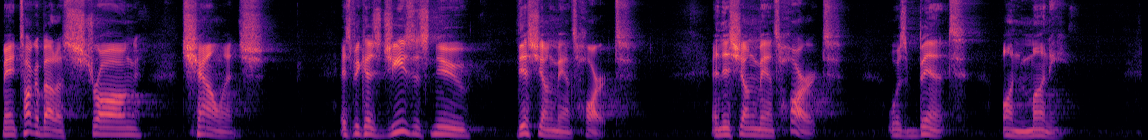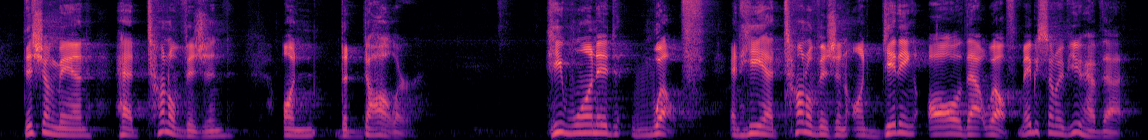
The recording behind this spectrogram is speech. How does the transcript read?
Man, talk about a strong challenge. It's because Jesus knew this young man's heart. And this young man's heart was bent on money. This young man had tunnel vision on the dollar. He wanted wealth and he had tunnel vision on getting all of that wealth. Maybe some of you have that.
